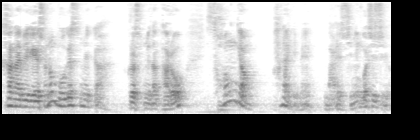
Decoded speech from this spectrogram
카나비게이션은 뭐겠습니까? 그렇습니다. 바로 성경 하나님의 말씀인 것이지요.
